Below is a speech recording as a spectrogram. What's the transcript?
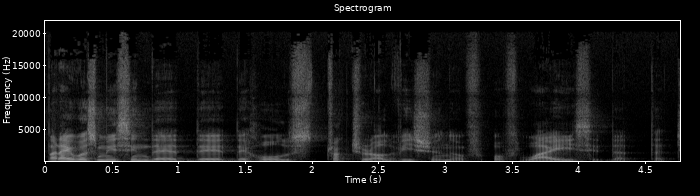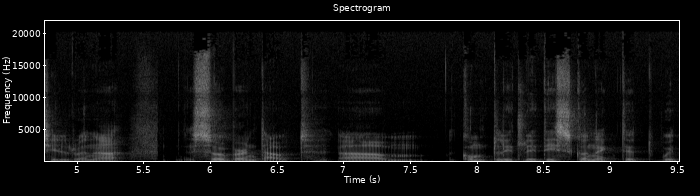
But I was missing the, the, the whole structural vision of, of why is it that, that children are so burnt out. Um, completely disconnected with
